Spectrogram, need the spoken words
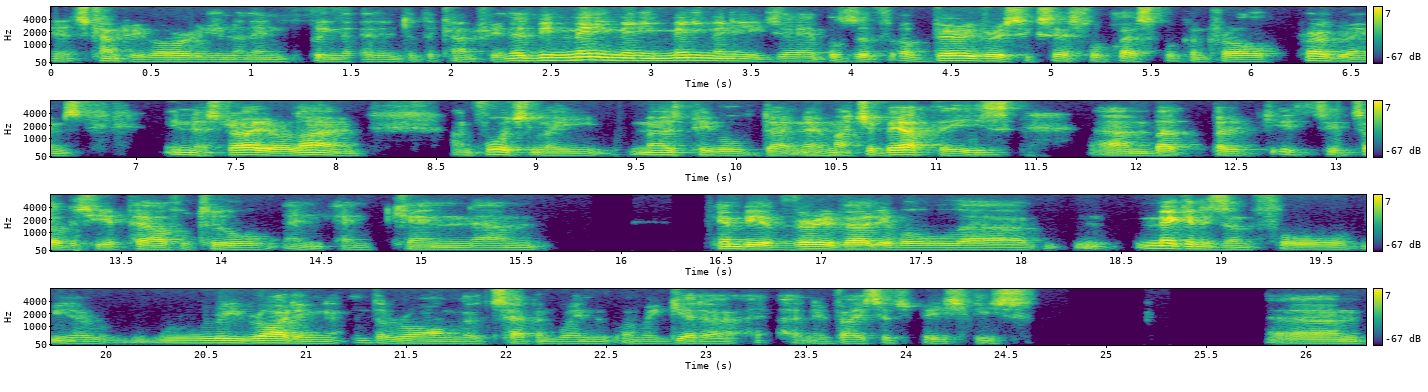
in its country of origin and then bring that into the country. And there's been many, many, many, many examples of, of very, very successful classical control programs in Australia alone. Unfortunately, most people don't know much about these, um, but but it, it's it's obviously a powerful tool and and can um, can be a very valuable uh, mechanism for you know rewriting the wrong that's happened when when we get a, an invasive species. Um,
